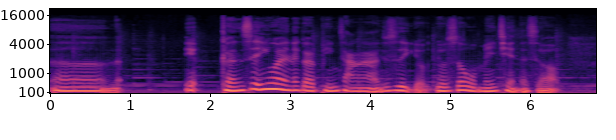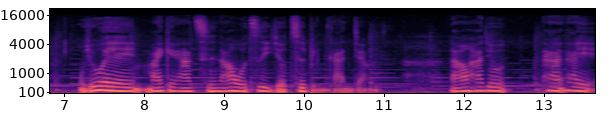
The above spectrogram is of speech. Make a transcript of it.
嗯，也可能是因为那个平常啊，就是有有时候我没钱的时候，我就会买给他吃，然后我自己就吃饼干这样子。然后他就他他也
